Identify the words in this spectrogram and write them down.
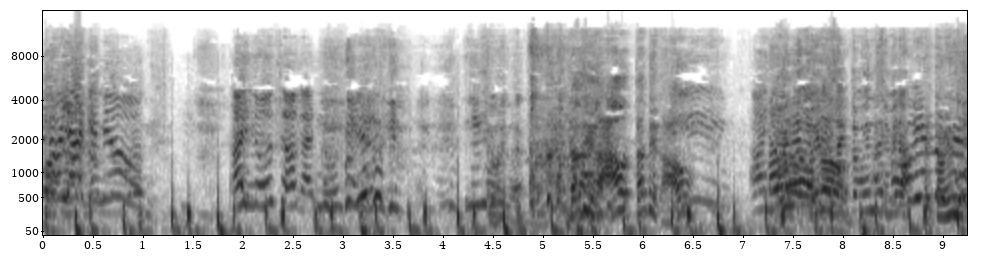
No, ya, qué miedo. Ay, no, se va a caer, no. Está pegado, está pegado. Ay, Está no. moviéndose, está moviéndose, viendo.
